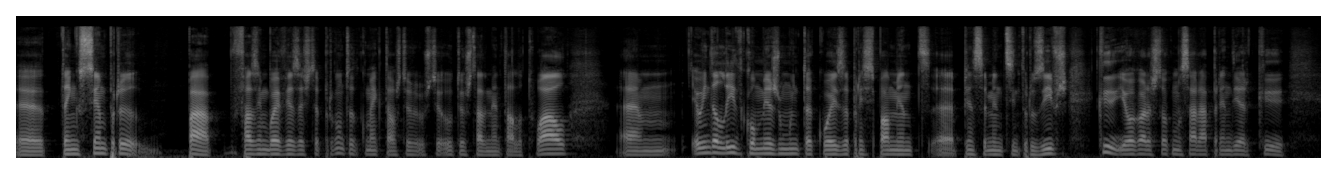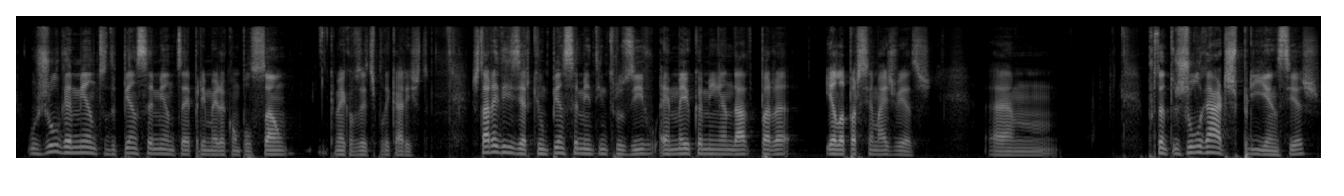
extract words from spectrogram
Uh, tenho sempre, pá, fazem boa vez esta pergunta de como é que está o teu, o teu, estado mental atual. Um, eu ainda lido com mesmo muita coisa, principalmente uh, pensamentos intrusivos, que eu agora estou a começar a aprender que o julgamento de pensamentos é a primeira compulsão. Como é que eu vou te explicar isto? Estar a dizer que um pensamento intrusivo é meio caminho andado para ele aparecer mais vezes. Um, portanto, julgar experiências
